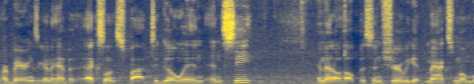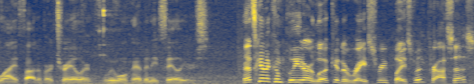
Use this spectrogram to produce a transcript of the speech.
Our bearings are gonna have an excellent spot to go in and seat and that'll help us ensure we get maximum life out of our trailer we won't have any failures. That's going to complete our look at a race replacement process.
